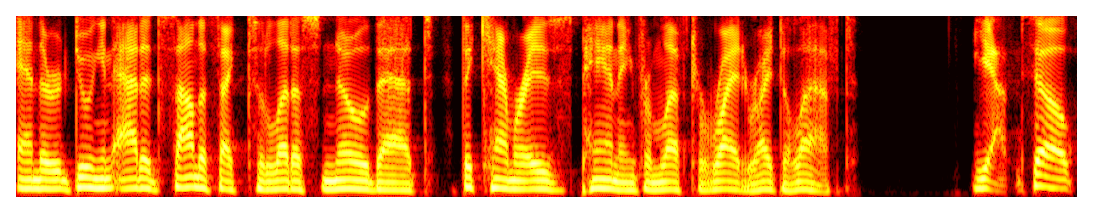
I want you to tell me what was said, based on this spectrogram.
and they're doing an added sound effect to let us know that the camera is panning from left to right, right to left. Yeah. So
